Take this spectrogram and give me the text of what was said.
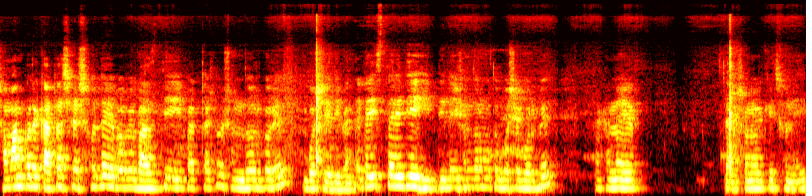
সমান করে কাটা শেষ হলে এভাবে বাঁশ দিয়ে এই পাটটাকেও সুন্দর করে বসিয়ে দিবেন। এটা ইস্তারি দিয়ে হিট দিলেই সুন্দর মতো বসে পড়বে। এখানে টেনশনের কিছু নেই।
